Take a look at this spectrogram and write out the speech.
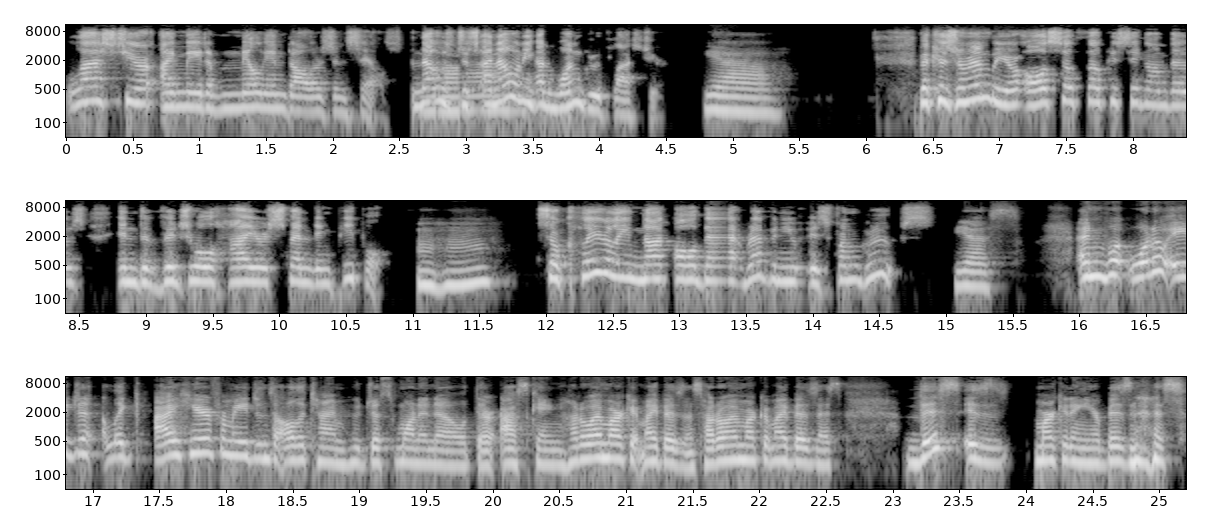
last year I made a million dollars in sales. And that wow. was just, I now only had one group last year. Yeah. Because remember, you're also focusing on those individual higher spending people. Mm-hmm. So clearly, not all that revenue is from groups. Yes. And what what do agent like I hear from agents all the time who just want to know, they're asking, how do I market my business? How do I market my business? This is marketing your business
